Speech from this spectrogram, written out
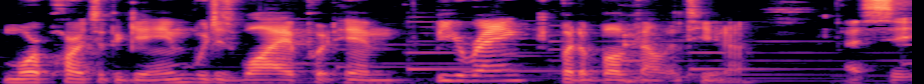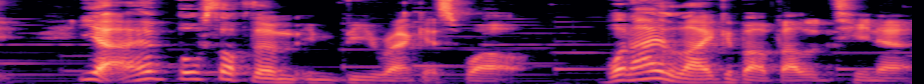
more parts of the game, which is why I put him B rank but above Valentina. I see. Yeah, I have both of them in B rank as well. What I like about Valentina,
